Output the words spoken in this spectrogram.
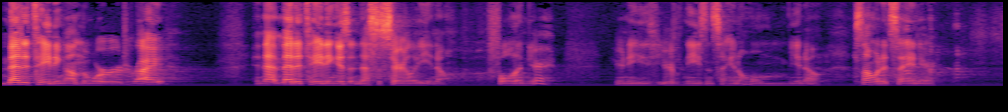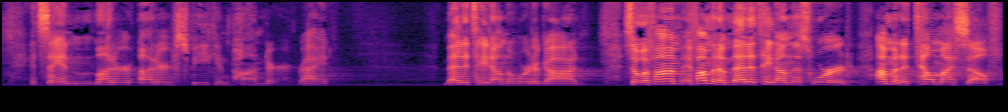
meditating on the word, right? And that meditating isn't necessarily, you know, folding your, your knees, your knees and saying, "Om," you know. That's not what it's saying here. It's saying mutter, utter, speak, and ponder, right? Meditate on the word of god. So if i'm if i'm going to meditate on this word i'm going to tell myself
